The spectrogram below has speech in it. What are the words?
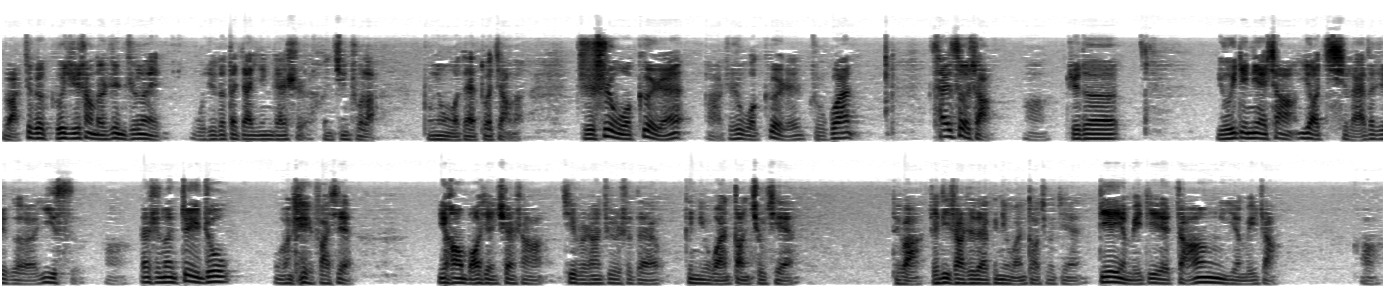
对吧？这个格局上的认知呢，我觉得大家应该是很清楚了，不用我再多讲了。只是我个人啊，这是我个人主观猜测上啊，觉得有一点点像要起来的这个意思啊。但是呢，这一周我们可以发现，银行、保险、券商基本上就是在跟你玩荡秋千，对吧？整体上是在跟你玩荡秋千，跌也没跌，涨也没涨，啊，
